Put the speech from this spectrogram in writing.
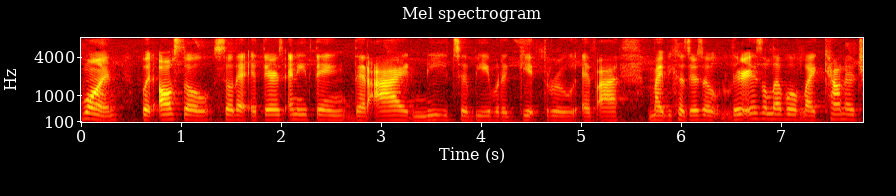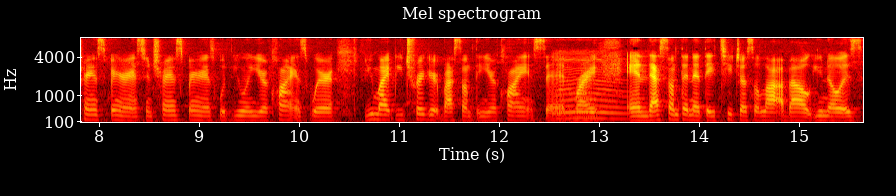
one, but also so that if there's anything that I need to be able to get through, if I might because there's a there is a level of like counter transference and transference with you and your clients where you might be triggered by something your client said, right? Mm. And that's something that they teach us a lot about, you know, as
